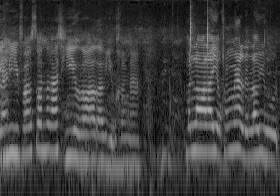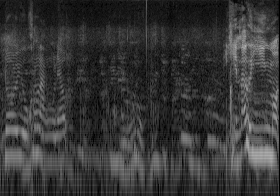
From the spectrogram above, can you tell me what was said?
เรเลยมีฟาซอนราทีรอเราอยู่ข้างหน้า มันรอเราอยู่ข้างหน้าหรือเราอยู่โดนอยู่ข้างหลังหมดแล้ว เห็นเออยิงหมด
